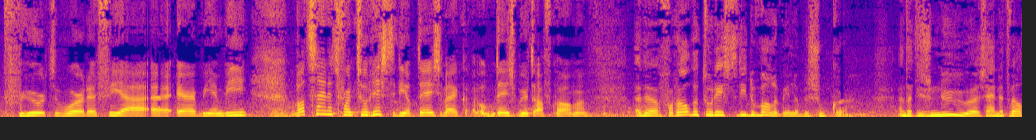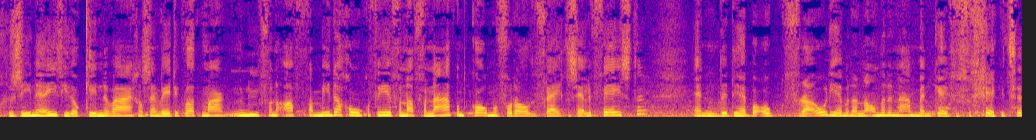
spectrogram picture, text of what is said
verhuurd te worden via uh, Airbnb. Wat zijn het voor toeristen die op deze, wijk, op deze buurt afkomen? De, vooral de toeristen die de Wallen willen bezoeken. En dat is nu, uh, zijn het wel gezinnen. Hè? Je ziet ook kinderwagens en weet ik wat. Maar nu vanaf vanmiddag ongeveer, vanaf vanavond komen vooral de vrijgezellenfeesten. En die hebben ook vrouwen, die hebben dan een andere naam, ben ik even vergeten.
